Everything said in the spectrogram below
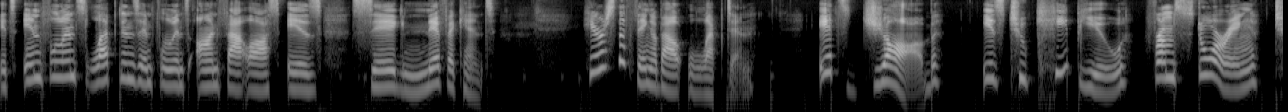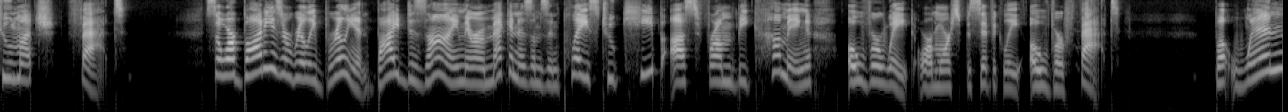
Its influence, leptin's influence on fat loss is significant. Here's the thing about leptin its job is to keep you from storing too much fat. So, our bodies are really brilliant. By design, there are mechanisms in place to keep us from becoming overweight, or more specifically, over fat. But when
